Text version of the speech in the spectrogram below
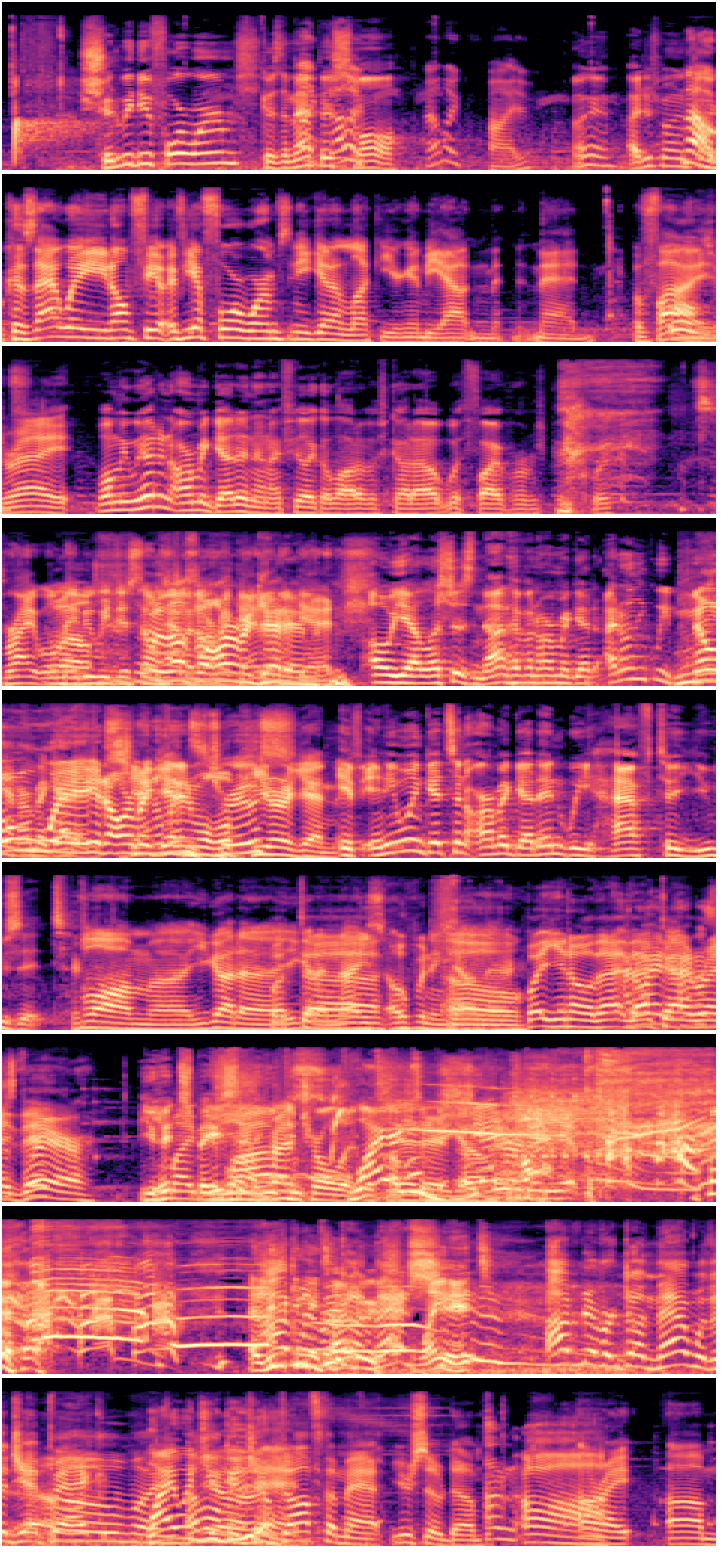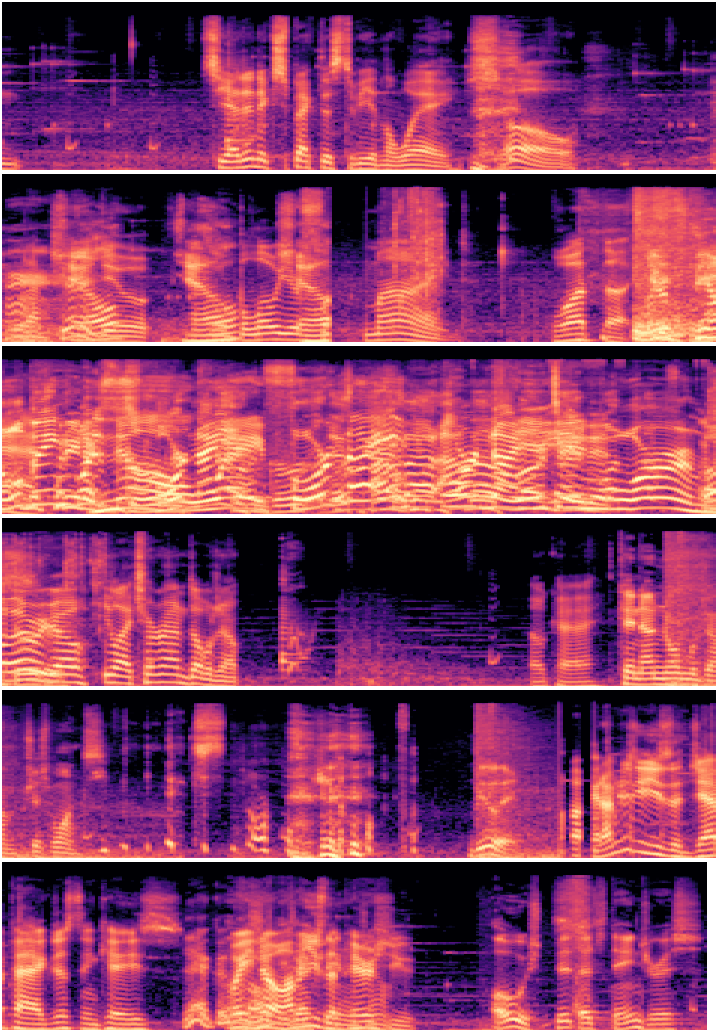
Should we do four worms? Because the map is I like- small. I like five. Okay, I just want to. No, because that way you don't feel. If you have four worms and you get unlucky, you're gonna be out and mad. But five, That's right. Well, I mean, we had an Armageddon, and I feel like a lot of us got out with five worms pretty quick. right? Well, Well, maybe we just don't have an Armageddon, Armageddon. again. oh yeah, let's just not have an Armageddon. I don't think we. Play No an Armageddon. No way an Armageddon will Gentlemen's truce? appear again. If anyone gets an Armageddon, we have to use it. Flom, uh, you got a But, you got a uh, nice opening down oh. there. But you know that that I- guy how does right this there. You he hit might space be and you control it. Why are you There you go. You're an idiot. At least give me I've never time to explain it. I've never done that with a jetpack. Oh my Why would I've you only do jumped off the map. You're so dumb. Oh. All right. Um. See, I didn't expect this to be in the way. So, what I'm gonna Chill, do chill, will blow your chill. mind. What the? You're building? Putting What a is this? no Fortnite? way. Fortnite? not- I don't Fortnite rotate and worms. Oh, there we go. Eli, turn around and double jump. Okay. Okay, now normal jump, just once. Just normal. Do it. Fuck it, I'm just gonna use a jetpack just in case. Yeah, good Wait, no, I'm gonna use the actually gonna jump. parachute. Oh shit, that's dangerous.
